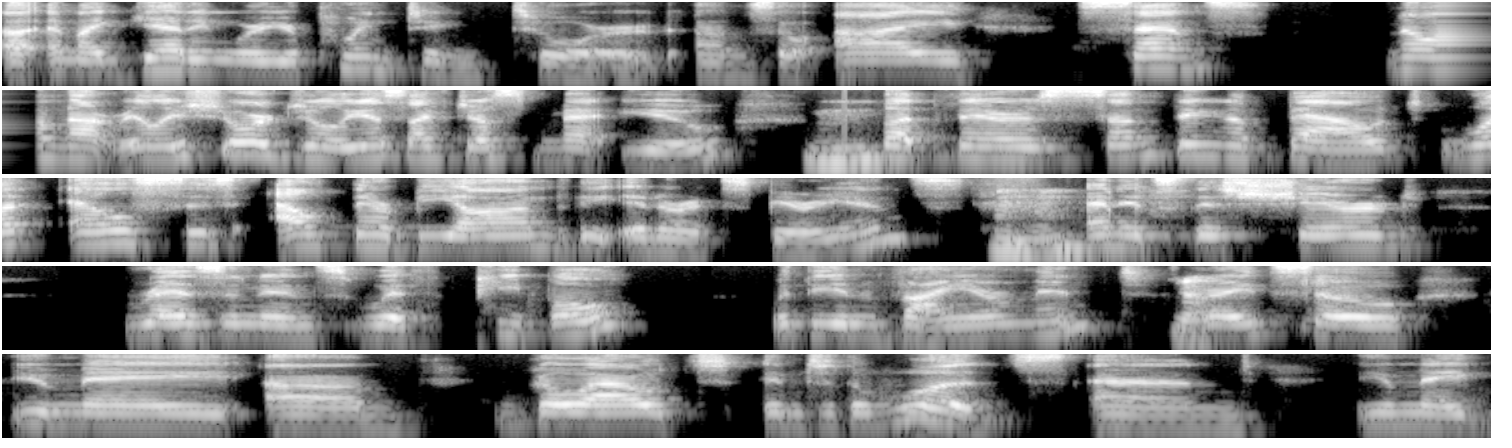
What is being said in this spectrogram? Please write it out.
uh, Am I getting where you're pointing toward? Um, so I sense, no, I'm not really sure, Julius. I've just met you, mm-hmm. but there's something about what else is out there beyond the inner experience. Mm-hmm. And it's this shared resonance with people, with the environment, yeah. right? So you may, um, go out into the woods and you may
